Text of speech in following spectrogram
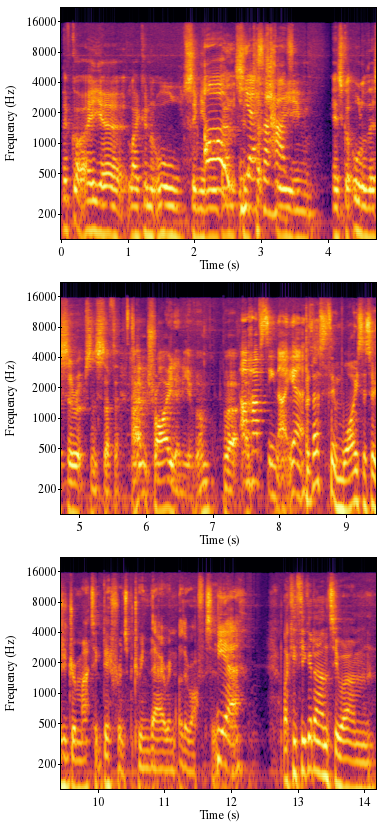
They've got a uh, like an all singing, all Oh, dancing yes, I have. touchscreen. It's got all of the syrups and stuff. There. I haven't tried any of them, but I I- have seen that. Yeah. But that's the thing. Why is there such a dramatic difference between there and other offices? yeah. Like if you go down to um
